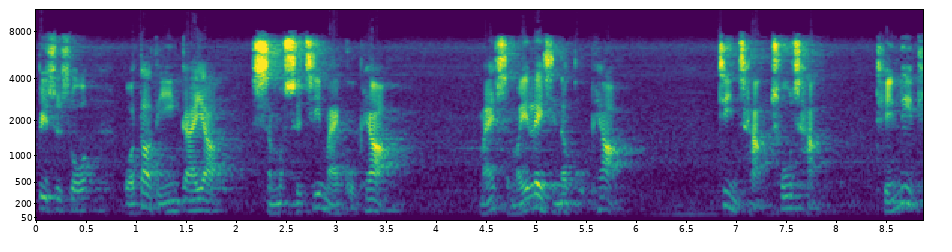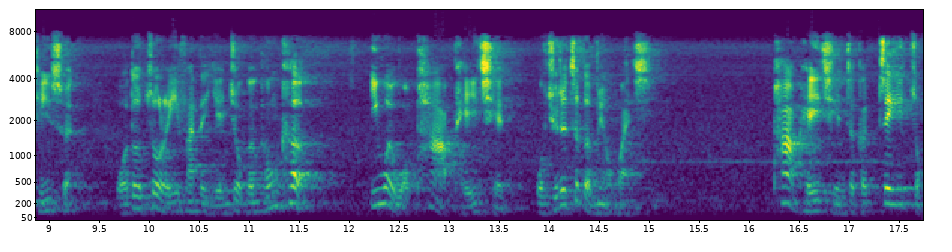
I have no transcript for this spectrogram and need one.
必须说，我到底应该要什么时机买股票，买什么类型的股票，进场出场，停利停损，我都做了一番的研究跟功课。因为我怕赔钱，我觉得这个没有关系。怕赔钱这个这一种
